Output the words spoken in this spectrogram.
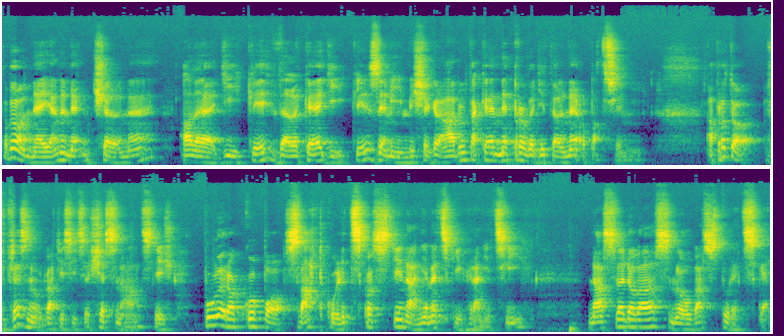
To bylo nejen neúčelné, ale díky, velké díky zemím Vyšegrádu také neproveditelné opatření. A proto v březnu 2016, již půl roku po svátku lidskosti na německých hranicích, následovala smlouva s Tureckem.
